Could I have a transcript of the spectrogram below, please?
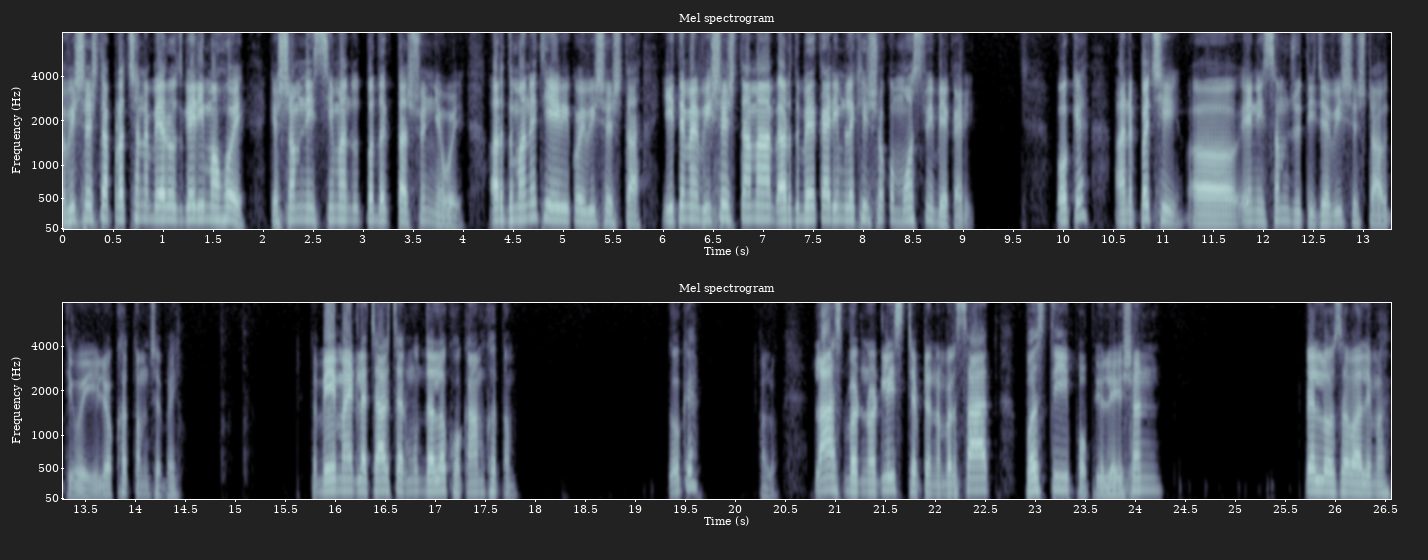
વિશેષતા પ્રચ્છન્ન બેરોજગારીમાં હોય કે શ્રમની સીમાંત ઉત્પાદકતા શૂન્ય હોય. અર્ધમાં નથી એવી કોઈ વિશેષતા. એ તમે વિશેષતામાં અર્ધ બેકારીમાં લખી શકો, મોસમી બેકારી. ઓકે? અને પછી એની સમજૂતી જે વિશેષતા આવતી હોય એ લ્યો ખતમ છે ભાઈ. તો બેમાં એટલા ચાર ચાર મુદ્દા લખો, કામ ખતમ. ઓકે? હાલો. Last but not least chapter number સાત, વસ્તી પોપ્યુલેશન પહેલો સવાલ એમાં.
